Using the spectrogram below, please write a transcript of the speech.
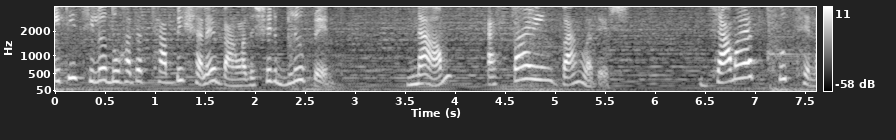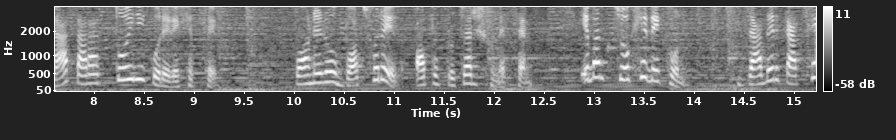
এটি ছিল দু হাজার ছাব্বিশ সালের বাংলাদেশের ব্লু প্রিন্ট নাম অ্যাসপায়ারিং বাংলাদেশ জামায়াত খুঁজছে না, তারা তৈরি করে রেখেছে। পনেরো বছরের অপপ্রচার শুনেছেন। এবার চোখে দেখুন, যাদের কাছে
